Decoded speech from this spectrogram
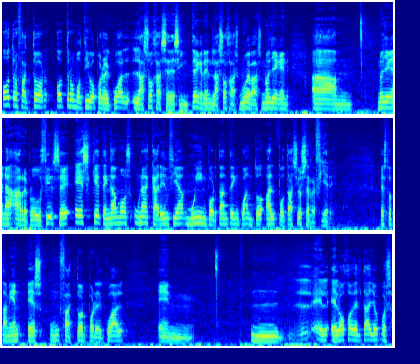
Otro factor, otro motivo por el cual las hojas se desintegren, las hojas nuevas no lleguen a, no lleguen a, reproducirse, es que tengamos una carencia muy importante en cuanto al potasio se refiere. Esto también es un factor por el cual mm, el, ojo del tallo pues,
